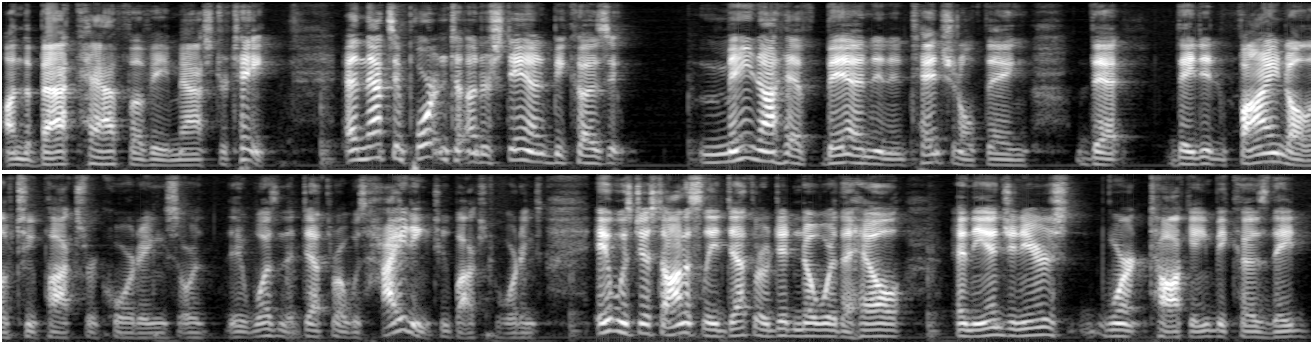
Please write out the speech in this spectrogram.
on the back half of a master tape. And that's important to understand because it may not have been an intentional thing that they didn't find all of Tupac's recordings, or it wasn't that Death Row was hiding Tupac's recordings. It was just honestly, Death Row didn't know where the hell, and the engineers weren't talking because they,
